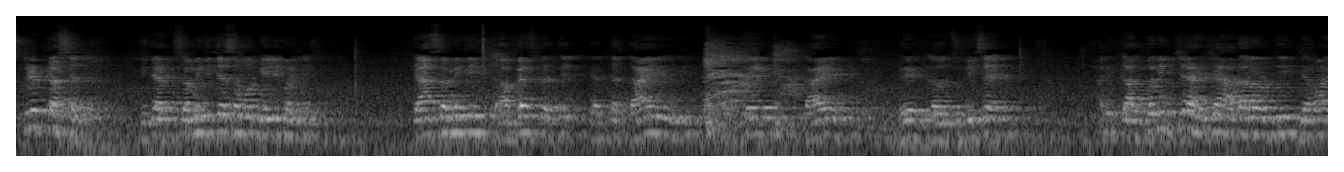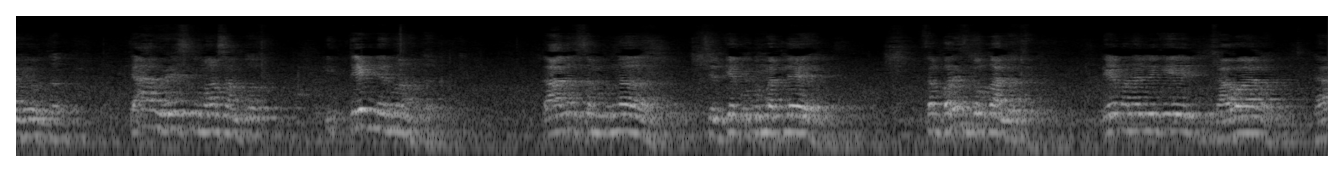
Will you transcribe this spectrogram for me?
स्क्रिप्ट असेल ती त्या समितीच्या समोर गेली पाहिजे. त्या समिती अभ्यास करतील त्यातनं काय ते काय हे चुकीचं आहे? आणि काल्पनिकच्या ह्याच्या आधारावरती जेव्हा हे होतं त्यावेळेस तुम्हाला सांगतो की ते निर्माण होतं. काल संपूर्ण शिर्के कुटुंबातले बरेच लोक आले होते. ते म्हणाले की छावा ह्या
